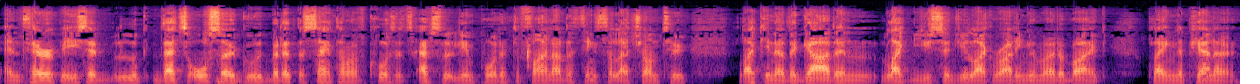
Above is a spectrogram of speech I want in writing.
and therapy. He said, look, that's also good, but at the same time, of course, it's absolutely important to find other things to latch onto, like, you know, the garden, like you said, you like riding your motorbike, playing the piano,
